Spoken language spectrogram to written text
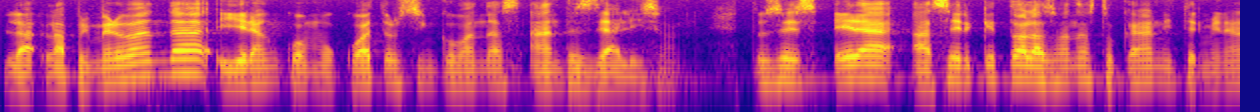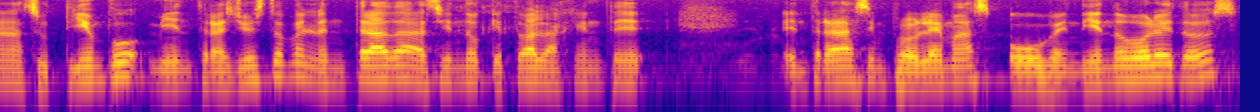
la, la primera banda y eran como cuatro o cinco bandas antes de Allison. Entonces era hacer que todas las bandas tocaran y terminaran a su tiempo, mientras yo estaba en la entrada haciendo que toda la gente entrara sin problemas o vendiendo boletos,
